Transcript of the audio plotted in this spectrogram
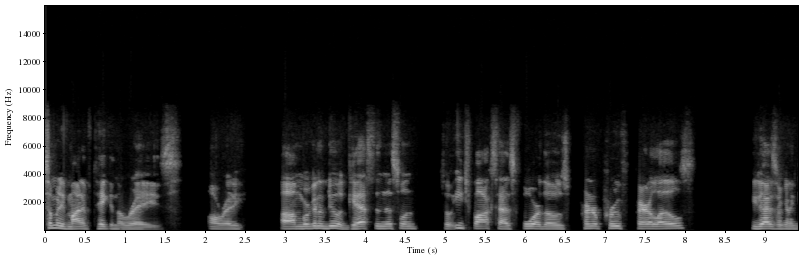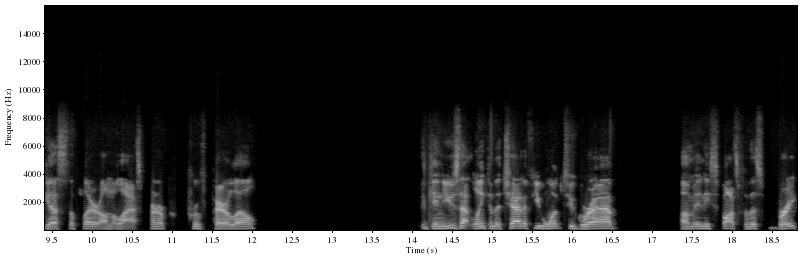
Somebody might have taken the Rays already. Um, we're going to do a guess in this one. So each box has four of those printer proof parallels. You guys are going to guess the player on the last printer proof parallel. You can use that link in the chat if you want to grab um, any spots for this break.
